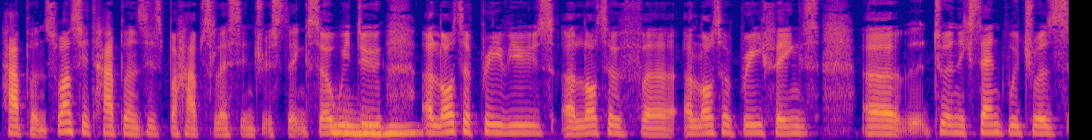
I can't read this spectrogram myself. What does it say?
happens. Once it happens, it's perhaps less interesting. So we mm-hmm. do a lot of previews, a lot of uh, a lot of briefings uh, to an extent which was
